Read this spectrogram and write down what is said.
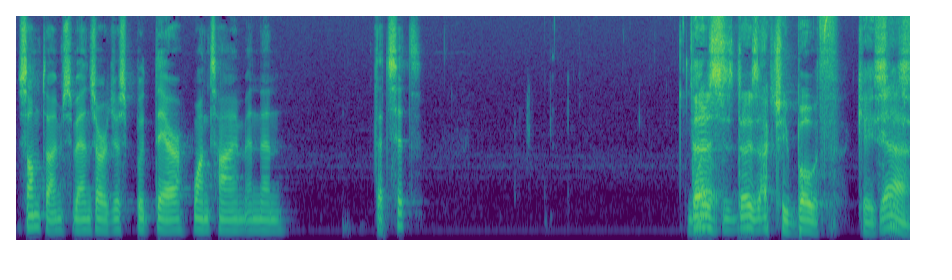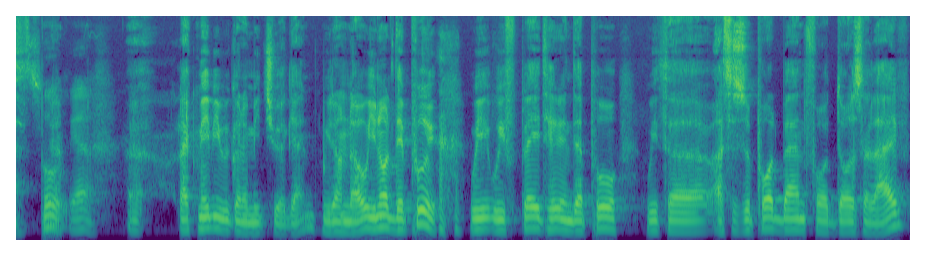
sometimes bands are just put there one time and then that's it. There's there's actually both cases. yeah, both, yeah. Uh, like maybe we're gonna meet you again. We don't know. You know, De Pul. we we've played here in De Pul with uh, as a support band for Doors Alive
